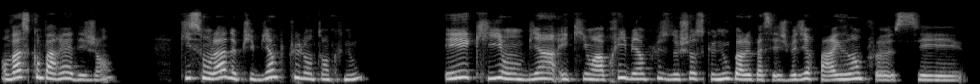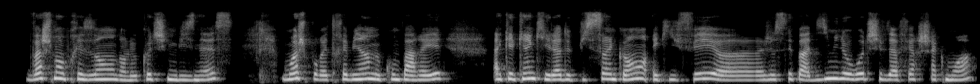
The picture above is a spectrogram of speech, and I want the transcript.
on va se comparer à des gens qui sont là depuis bien plus longtemps que nous et qui ont bien et qui ont appris bien plus de choses que nous par le passé. Je veux dire, par exemple, c'est vachement présent dans le coaching business. Moi, je pourrais très bien me comparer à quelqu'un qui est là depuis 5 ans et qui fait, euh, je ne sais pas, 10 000 euros de chiffre d'affaires chaque mois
